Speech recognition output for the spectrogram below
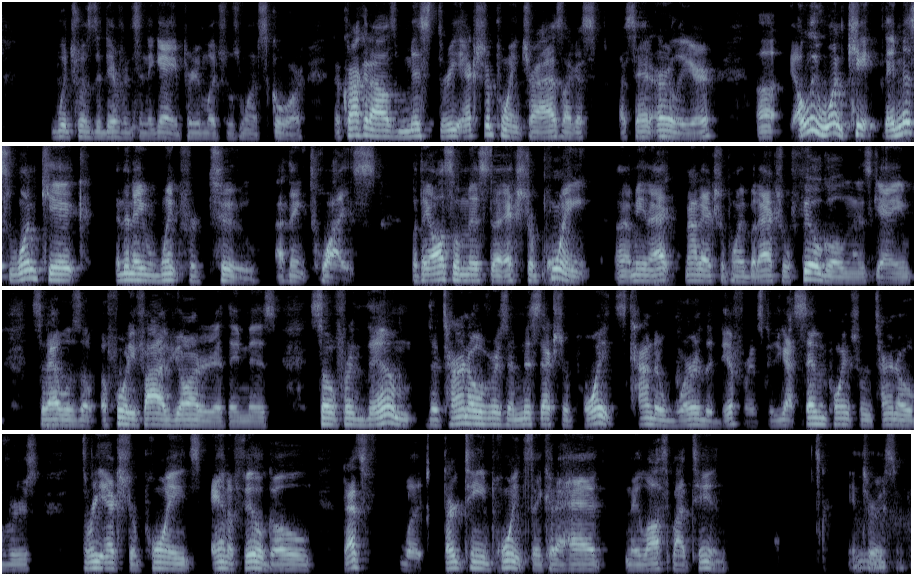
Which was the difference in the game. Pretty much was one score. The Crocodiles missed three extra point tries, like I, I said earlier. Uh, only one kick. They missed one kick, and then they went for two. I think twice. But they also missed an extra point. I mean, not extra point, but actual field goal in this game. So that was a, a 45 yarder that they missed. So for them, the turnovers and missed extra points kind of were the difference because you got seven points from turnovers, three extra points, and a field goal. That's what 13 points they could have had, and they lost by 10. Mm-hmm. Interesting.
